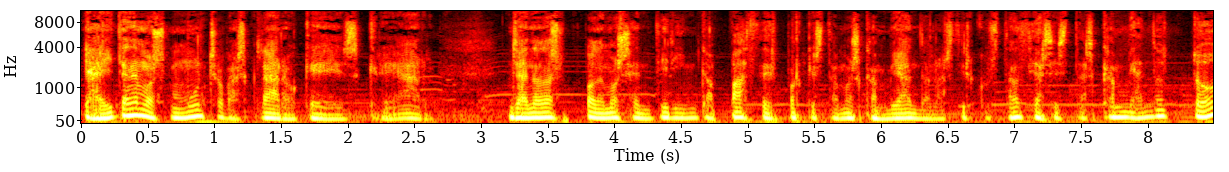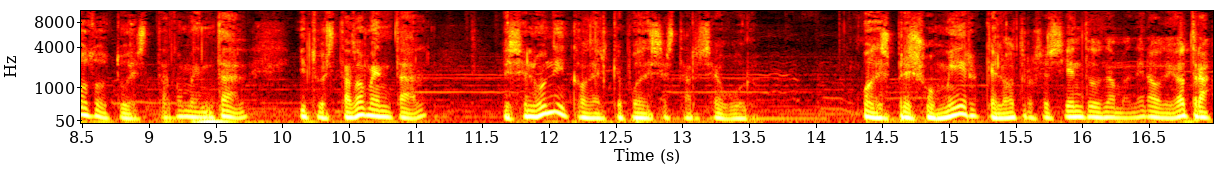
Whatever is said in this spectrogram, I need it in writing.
Y ahí tenemos mucho más claro qué es crear. Ya no nos podemos sentir incapaces porque estamos cambiando las circunstancias, estás cambiando todo tu estado mental y tu estado mental es el único del que puedes estar seguro. Puedes presumir que el otro se siente de una manera o de otra,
